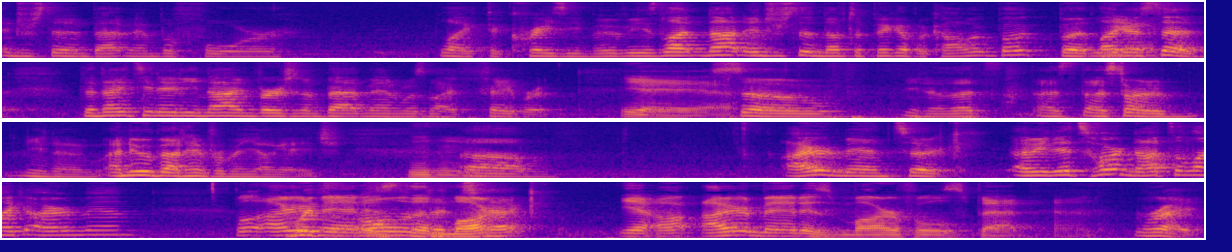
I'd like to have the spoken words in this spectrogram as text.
interested in Batman before, like the crazy movies. Like not interested enough to pick up a comic book, but like Yeah. I said, the 1989 version of Batman was my favorite. yeah, yeah, yeah. So you know that's I, I started you know I knew about him from a young age. Mhm. Um, Iron Man took. I mean, it's hard not to like Iron Man well, Iron Man is the the Mar- tech, Yeah, uh, Iron Man is Marvel's Batman. Right?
